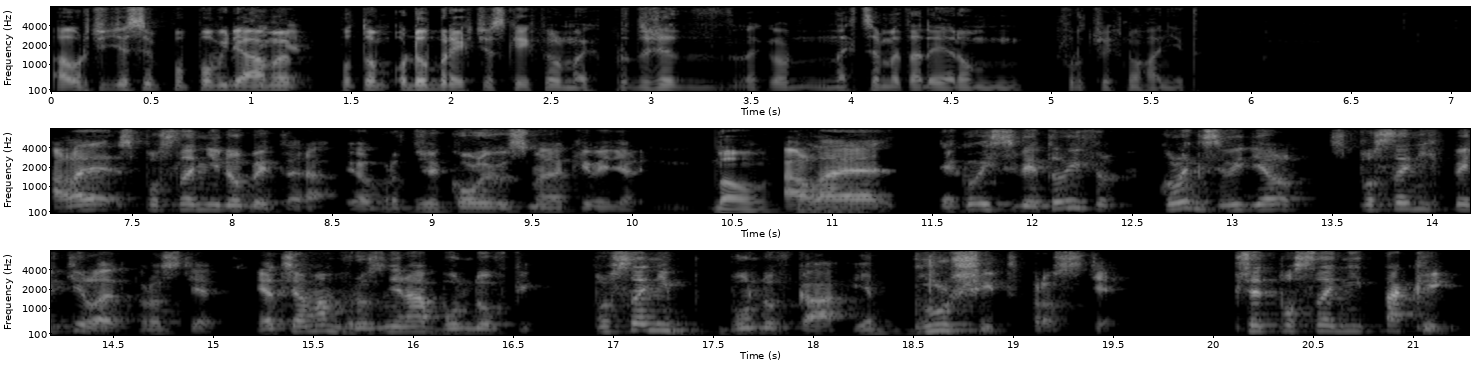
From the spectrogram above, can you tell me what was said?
a určitě si popovídáme určitě. potom o dobrých českých filmech, protože jako nechceme tady jenom furt všechno hanit. Ale z poslední doby teda, jo, protože Koliu jsme taky viděli. No, Ale no. jako i světový film, kolik jsi viděl z posledních pěti let prostě. Já třeba mám hrozně rád Bondovky. Poslední Bondovka je bullshit prostě. Předposlední taky.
